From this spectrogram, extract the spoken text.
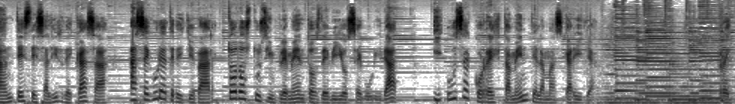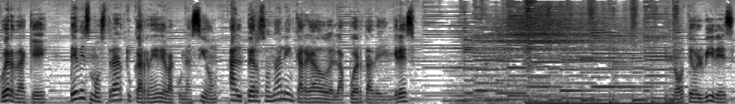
Antes de salir de casa, asegúrate de llevar todos tus implementos de bioseguridad y usa correctamente la mascarilla. Recuerda que debes mostrar tu carnet de vacunación al personal encargado de la puerta de ingreso. No te olvides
